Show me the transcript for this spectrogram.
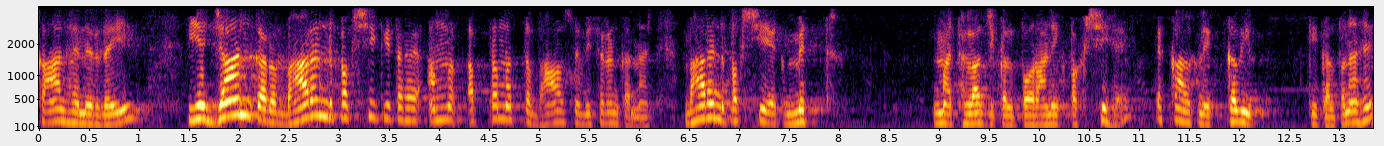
काल है निर्दयी। ये जानकर भारंड पक्षी की तरह अप्रमत्त भाव से विचरण करना है भारंड पक्षी एक मित्र मैथोलॉजिकल पौराणिक पक्षी है। एक काल्पनिक कवि की कल्पना है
